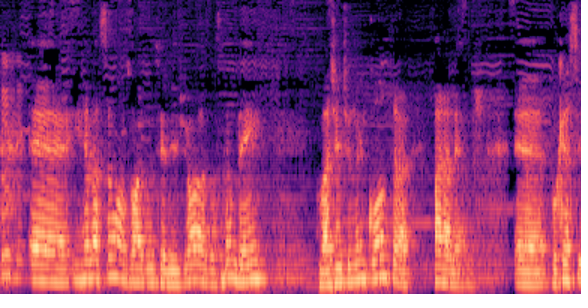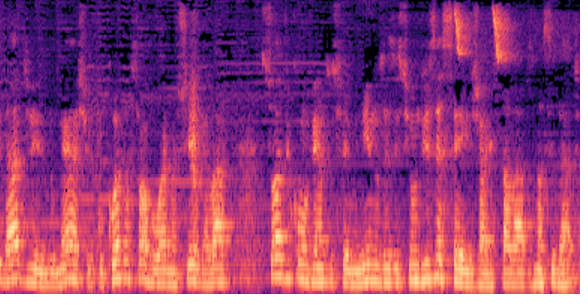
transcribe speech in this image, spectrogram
Uhum. É, em relação às ordens religiosas, também a gente não encontra paralelos. É, porque a cidade do México, quando a Sor Juana chega lá, só de conventos femininos existiam 16 já instalados na cidade.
